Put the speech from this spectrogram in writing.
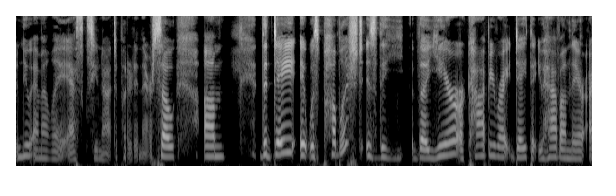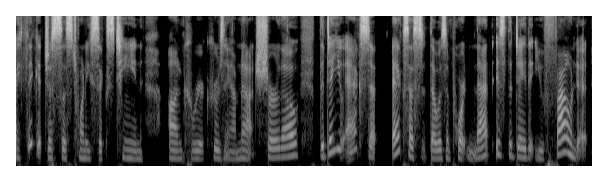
new MLA asks you not to put it in there. So, um, the date it was published is the the year or copyright date that you have on there. I think it just says 2016 on Career Cruising. I'm not sure though. The day you access access it though is important. That is the day that you found it.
